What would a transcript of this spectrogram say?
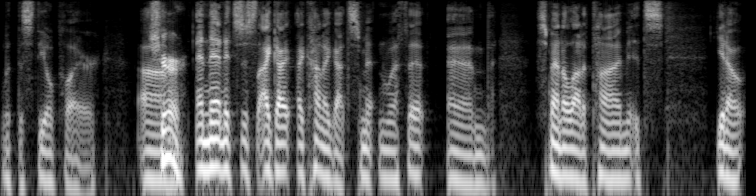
with the steel player. Um, Sure. And then it's just I got I kind of got smitten with it and spent a lot of time. It's you know,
